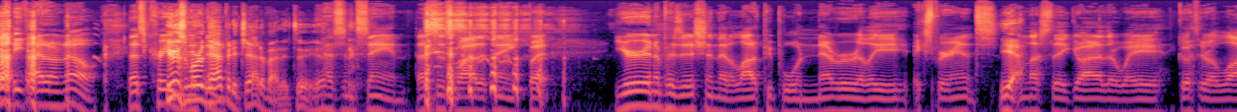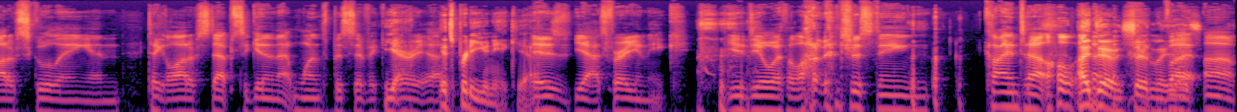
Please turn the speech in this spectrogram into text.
like I don't know. That's crazy. He was more than happy to chat about it too. Yeah. That's insane. That's just wild to think. But you're in a position that a lot of people will never really experience Yeah. unless they go out of their way, go through a lot of schooling and take a lot of steps to get in that one specific Yeah, area. It's pretty unique. Yeah. It is yeah, it's very unique. you deal with a lot of interesting clientele. I do certainly. but yes. um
